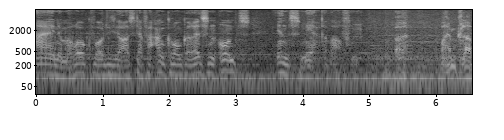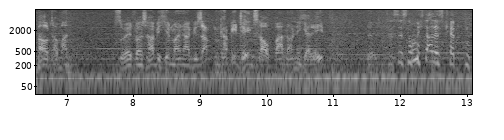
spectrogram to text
einem Ruck wurde sie aus der Verankerung gerissen und ins Meer geworfen. Äh, beim Klabautermann. So etwas habe ich in meiner gesamten Kapitänslaufbahn noch nicht erlebt. Das ist noch nicht alles, Captain.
